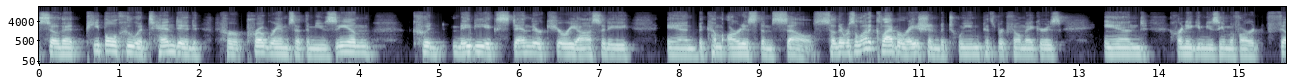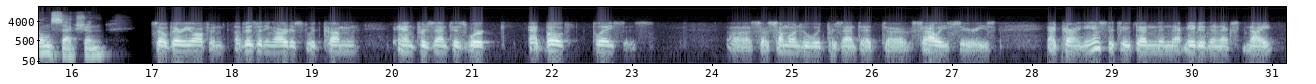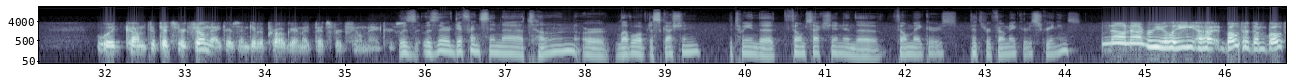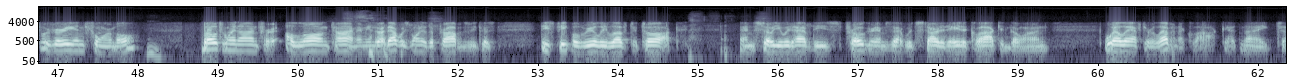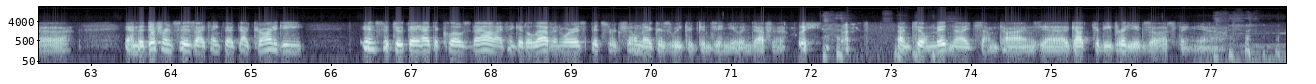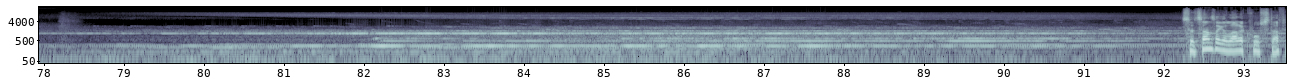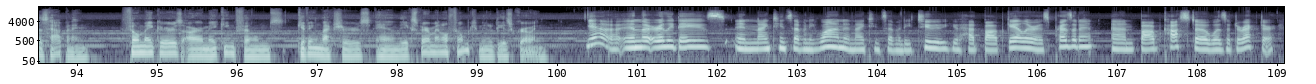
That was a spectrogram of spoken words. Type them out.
so that people who attended her programs at the museum could maybe extend their curiosity and become artists themselves. So there was a lot of collaboration between Pittsburgh filmmakers and Carnegie Museum of Art film section. So very often a visiting artist would come and present his work at both places. Uh, so someone who would present at uh, Sally's series at Carnegie Institute, then in that maybe the next night would come to Pittsburgh Filmmakers and give a program at Pittsburgh Filmmakers. Was was there a difference in uh, tone or level of discussion between the film section and the filmmakers, Pittsburgh Filmmakers screenings? No, not really. Uh, both of them, both were very informal. Hmm. Both went on for a long time. I mean, that was one of the problems because these people really love to talk. And so you would have these programs that would start at 8 o'clock and go on well after 11 o'clock at night. Uh, and the difference is, I think, that at Carnegie Institute, they had to close down, I think, at 11, whereas Pittsburgh filmmakers, we could continue indefinitely until midnight sometimes. Yeah, it got to be pretty exhausting, you know. So it sounds like a lot of cool stuff is happening. Filmmakers are making films, giving lectures, and the experimental film community is growing. Yeah, in the early days in 1971 and 1972, you had Bob Gahler as president and Bob Costa was a director.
